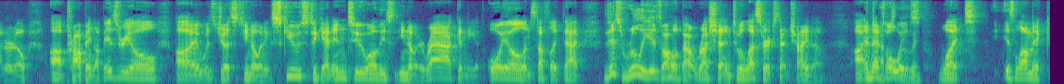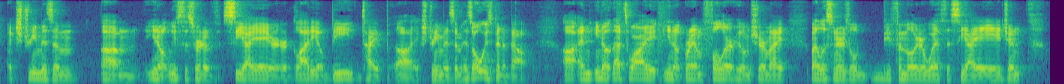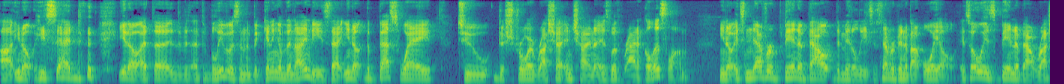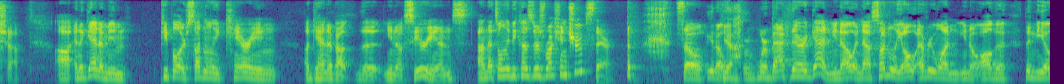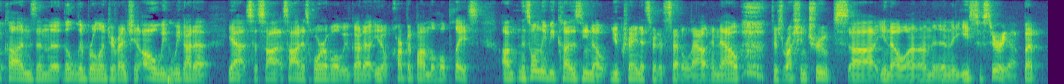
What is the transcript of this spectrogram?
I don't know, uh, propping up Israel. Uh, it was just, you know, an excuse to get into all these, you know, Iraq and the oil and stuff like that. This really is all about Russia and to a lesser extent China. Uh, and that's Absolutely. always what Islamic extremism, um, you know, at least the sort of CIA or, or Gladio B type uh, extremism has always been about. Uh, and you know that's why you know Graham Fuller, who I'm sure my my listeners will be familiar with, the CIA agent. Uh, you know he said, you know at the at I believe it was in the beginning of the '90s that you know the best way to destroy Russia and China is with radical Islam. You know, it's never been about the Middle East. It's never been about oil. It's always been about Russia. Uh, and again, I mean, people are suddenly caring again about the you know Syrians, and that's only because there's Russian troops there. so you know yeah. we're, we're, back there again, you know, and now suddenly, oh, everyone, you know, all the the neocons and the the liberal intervention. Oh, we we gotta, yeah, Assad, Assad is horrible. We've got to you know carpet bomb the whole place. Um, it's only because you know Ukraine has sort of settled out, and now there's Russian troops, uh, you know, on, on the, in the east of Syria, but.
